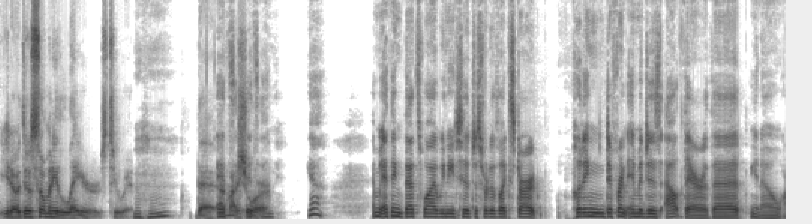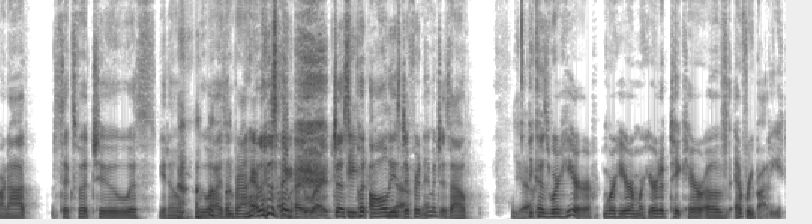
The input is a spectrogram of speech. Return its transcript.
You know, there's so many layers to it hmm that I'm not sure. yeah. I mean, I think that's why we need to just sort of like start putting different images out there that you know are not six foot two with you know blue eyes and brown hair. Just like Right, right. just put all these yeah, different images out yeah, because we're here. We're here and we're here to take care of everybody.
